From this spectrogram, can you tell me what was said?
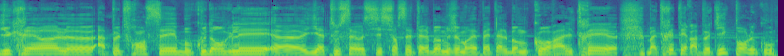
du créole, euh, un peu de français, beaucoup d'anglais. euh, Il y a tout ça aussi sur cet album. Je me répète, album choral très, euh, bah, très thérapeutique pour le coup.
